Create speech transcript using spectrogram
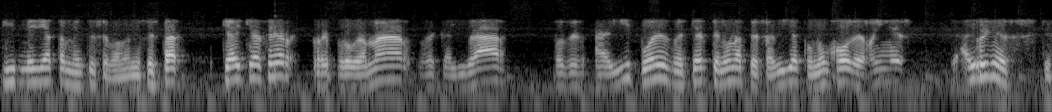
inmediatamente se va a manifestar. ¿Qué hay que hacer? Reprogramar, recalibrar. Entonces ahí puedes meterte en una pesadilla con un juego de rines hay rines que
